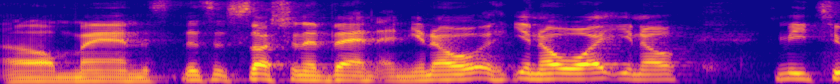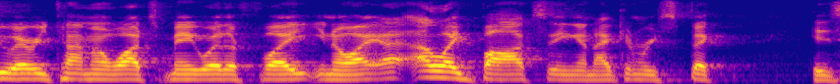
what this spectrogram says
Oh man, this this is such an event, and you know, you know what, you know, me too. Every time I watch Mayweather fight, you know, I I like boxing, and I can respect his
